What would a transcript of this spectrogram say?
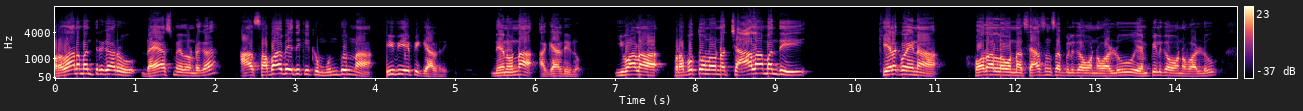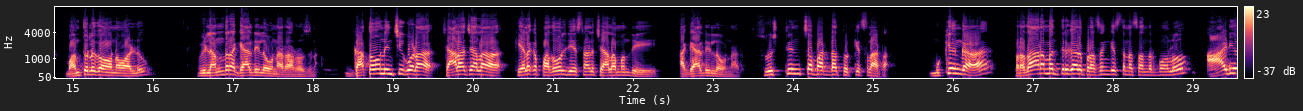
ప్రధానమంత్రి గారు డయాస్ మీద ఉండగా ఆ సభా వేదికకి ముందున్న టీవీఏపీ గ్యాలరీ. నేనున్న ఆ గ్యాలరీలో. ఇవాళ ప్రభుత్వంలో ఉన్న చాలామంది కీలకమైన హోదాల్లో ఉన్న శాసనసభ్యులుగా ఉన్నవాళ్ళు ఎంపీలుగా ఉన్నవాళ్ళు మంత్రులుగా ఉన్నవాళ్ళు వీళ్ళందరూ గ్యాలరీలో ఉన్నారు ఆ రోజున. గతం నుంచి కూడా చాలా చాలా కీలక పదవులు చేసిన వాళ్ళు చాలామంది ఆ గ్యాలరీలో ఉన్నారు. సృష్టించబడ్డ తొక్కిసలాట. ముఖ్యంగా ప్రధానమంత్రి గారు ప్రసంగిస్తున్న సందర్భంలో ఆడియో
